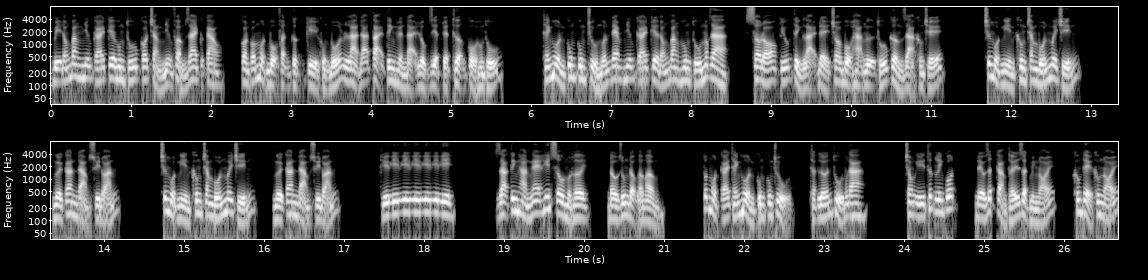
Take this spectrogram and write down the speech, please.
Bị đóng băng những cái kia hung thú có chẳng những phẩm giai cực cao còn có một bộ phận cực kỳ khủng bố là đã tại tinh huyền đại lục diệt tuyệt thượng cổ hung thú. Thánh hồn cung cung chủ muốn đem những cái kia đóng băng hung thú móc ra sau đó cứu tỉnh lại để cho bộ hạ ngự thú cường giả khống chế. Trước 1049, người can đảm suy đoán. Trước 1049, người can đảm suy đoán. Hi hi hi hi hi hi. Dạ Tinh Hàn nghe hít sâu một hơi, đầu rung động ầm ầm. Tốt một cái thánh hồn cung cung chủ, thật lớn thủ ta. Trong ý thức linh quất, đều rất cảm thấy giật mình nói, không thể không nói,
